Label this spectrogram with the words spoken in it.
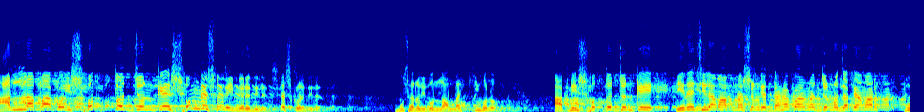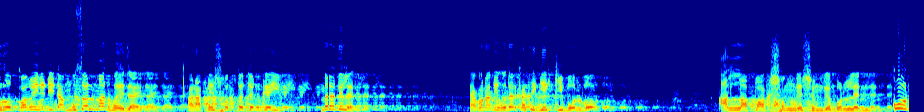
আল্লাহ পাক ওই সত্তর জনকে সঙ্গে সঙ্গেই মেরে দিলেন, শেষ করে দিলেন। মুসা নবী বলল, আল্লাহ, কি হলো? আপনি সত্তর জনকে এনেছিলাম আপনার সঙ্গে দেখা করানোর জন্য যাতে আমার পুরো কমিউনিটিটা মুসলমান হয়ে যায়। আর আপনি সত্তর জনকেই মেরে দিলেন। এখন আমি ওদের কাছে গিয়ে কি বলব? আল্লাহ পাক সঙ্গে সঙ্গে বললেন, কোন?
